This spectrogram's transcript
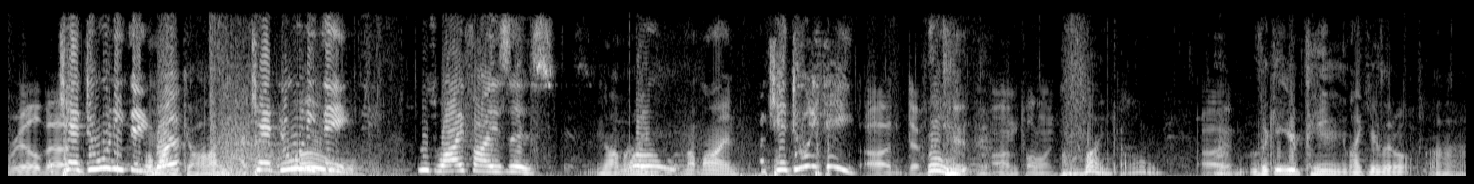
Real I bad. can't do anything, Oh bro. my god. I can't do Whoa. anything. Whose Wi-Fi is this? Not mine. Whoa! Not mine. I can't do anything. Uh, definitely. Bro. I'm falling. Oh my god. Uh, Look at your ping, like your little. Uh,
